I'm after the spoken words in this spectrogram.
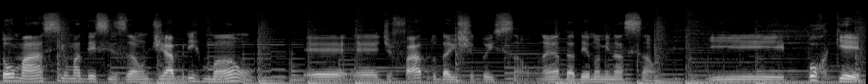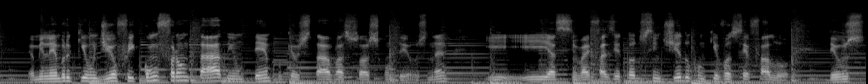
tomasse uma decisão de abrir mão, é, é, de fato, da instituição, né, da denominação. E por quê? Eu me lembro que um dia eu fui confrontado em um tempo que eu estava a sós com Deus, né? E, e assim vai fazer todo sentido com o que você falou. Deus,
